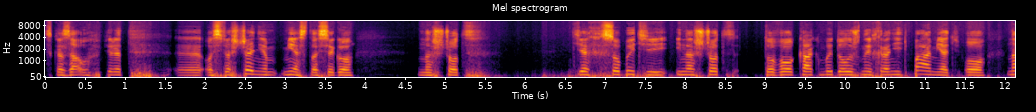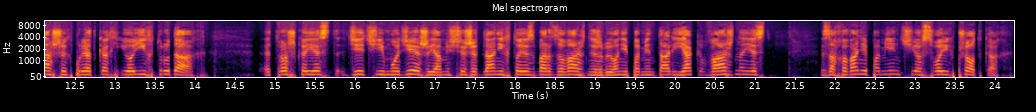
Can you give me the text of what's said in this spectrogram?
сказал перед э, освящением места сего насчет тех событий и насчет того, как мы должны хранить память о naszych предках i o ich trudach. E, Troszkę jest dzieci i młodzieży. Ja myślę, że dla nich to jest bardzo ważne, żeby oni pamiętali, jak ważne jest zachowanie pamięci o swoich przodkach.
